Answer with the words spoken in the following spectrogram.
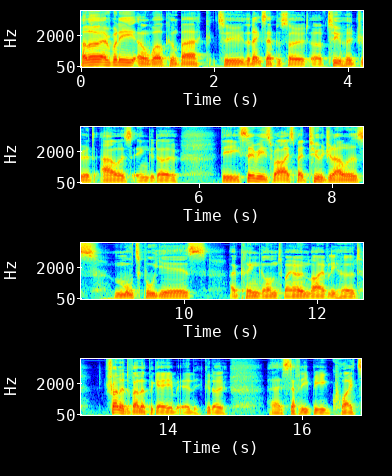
Hello, everybody, and welcome back to the next episode of 200 Hours in Godot, the series where I spent 200 hours, multiple years, and cling on to my own livelihood trying to develop a game in Godot. Uh, it's definitely been quite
